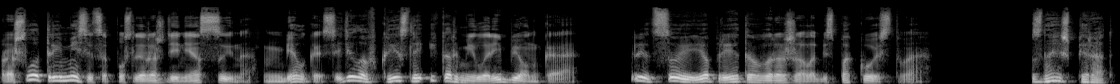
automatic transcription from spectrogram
Прошло три месяца после рождения сына. Белка сидела в кресле и кормила ребенка. Лицо ее при этом выражало беспокойство. «Знаешь, пират...»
